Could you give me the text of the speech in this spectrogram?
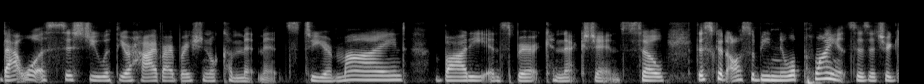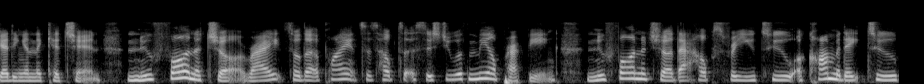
that will assist you with your high vibrational commitments to your mind, body, and spirit connection so this could also be new appliances that you're getting in the kitchen, new furniture, right? So the appliances help to assist you with meal prepping, new furniture that helps for you to accommodate to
